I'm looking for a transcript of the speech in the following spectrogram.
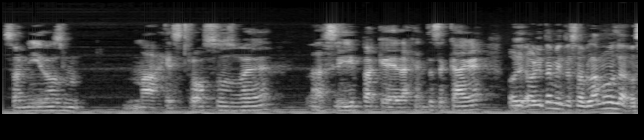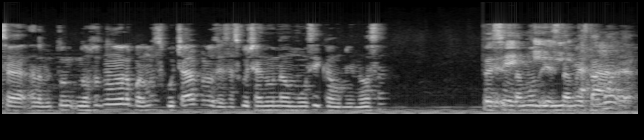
sonidos majestuosos, güey, así para que la gente se cague. Ahor- Ahorita mientras hablamos, la- o sea, nosotros no la podemos escuchar, pero se está escuchando una música ominosa. Pues sí, estamos, y- estamos, ajá. estamos, eh,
